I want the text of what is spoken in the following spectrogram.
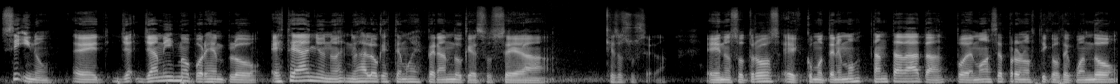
Sí y no. Eh, ya, mismo, por ejemplo, este año no es, no es que estemos esperando que eso sea, que eso suceda. Eh, nosotros, eh, como tenemos tanta data, podemos hacer pronósticos de cuándo,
